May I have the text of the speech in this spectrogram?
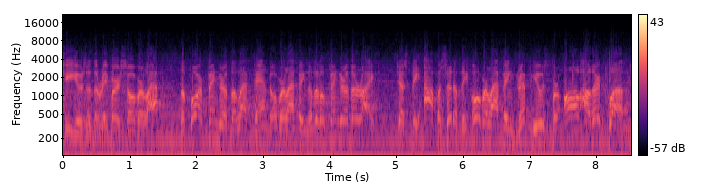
She uses the reverse overlap, the forefinger of the left hand overlapping the little finger of the right, just the opposite of the overlapping grip used for all other clubs.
